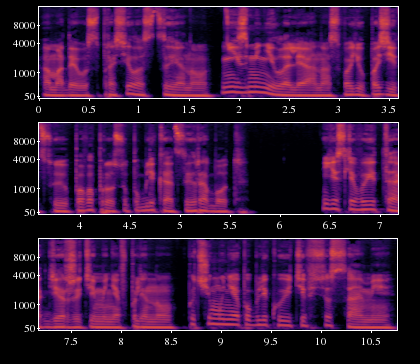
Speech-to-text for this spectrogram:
Амадеус спросил сцену, не изменила ли она свою позицию по вопросу публикации работ. «Если вы и так держите меня в плену, почему не опубликуете все сами?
